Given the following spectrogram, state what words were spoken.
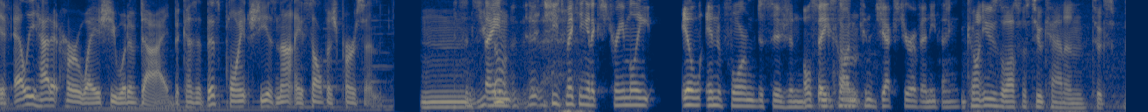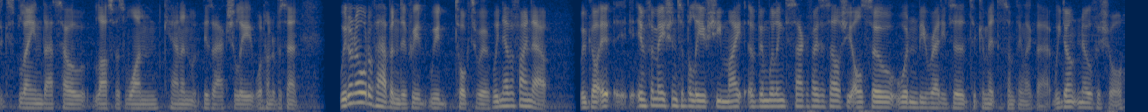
If Ellie had it her way, she would have died, because at this point, she is not a selfish person. Mm, It's insane. She's making an extremely ill-informed decision Also, based on conjecture of anything. You can't use The Last of Us 2 canon to ex- explain that's how Last of Us 1 canon is actually 100%. We don't know what would have happened if we we talked to her. We never find out. We've got information to believe she might have been willing to sacrifice herself. She also wouldn't be ready to, to commit to something like that. We don't know for sure.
